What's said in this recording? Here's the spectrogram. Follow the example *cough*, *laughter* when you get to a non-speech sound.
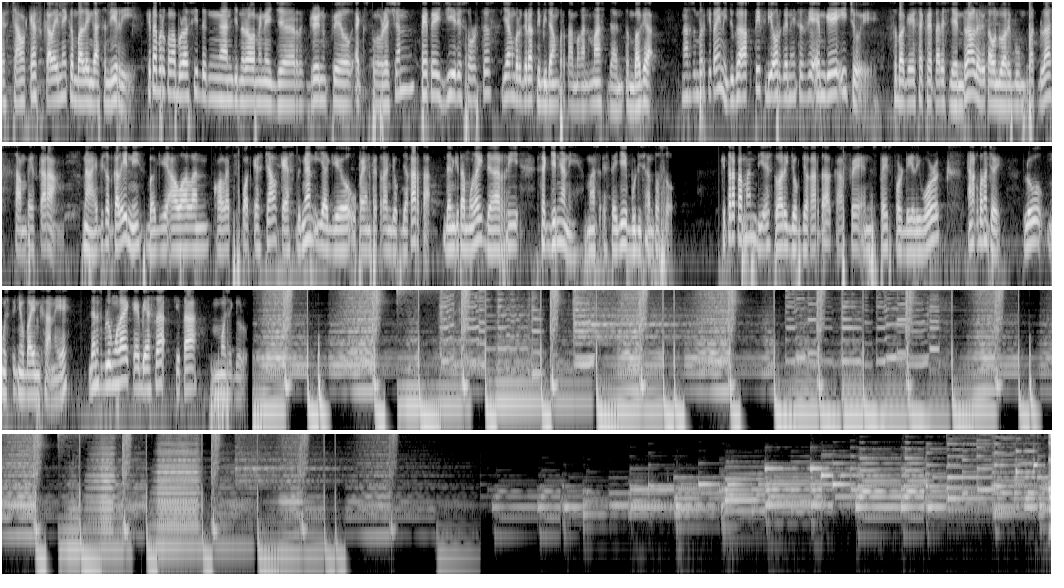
podcast Chalkes kali ini kembali nggak sendiri. Kita berkolaborasi dengan General Manager Greenfield Exploration PTG Resources yang bergerak di bidang pertambangan emas dan tembaga. Narasumber kita ini juga aktif di organisasi MGI cuy. Sebagai sekretaris jenderal dari tahun 2014 sampai sekarang. Nah episode kali ini sebagai awalan kolaps podcast Chalkes dengan IAGO UPN Veteran Yogyakarta. Dan kita mulai dari sekjennya nih Mas STJ Budi Santoso kita rekaman di Estuary Yogyakarta Cafe and Space for Daily Works. Enak banget coy. Lu mesti nyobain ke sana ya. Dan sebelum mulai kayak biasa kita musik dulu.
